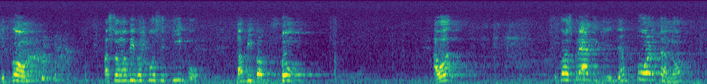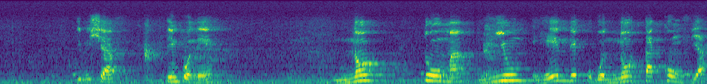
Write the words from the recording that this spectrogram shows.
E como? Passou uma vida positiva, uma vida bom. Agora, eu espero aqui, de porta, não? De meu chefe, tempo, né? Não toma nenhum rende você não está confia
